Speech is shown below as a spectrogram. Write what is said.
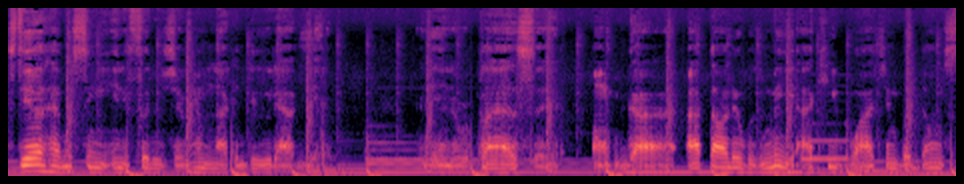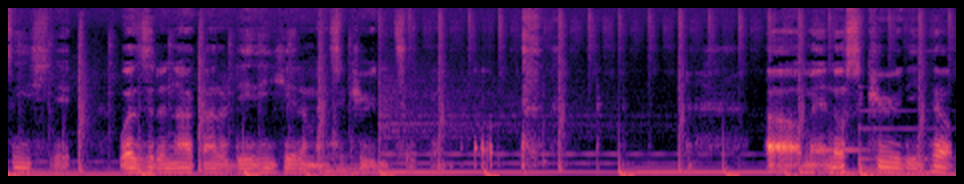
Still haven't seen any footage of him knocking dude out yet. Then the replies say, Oh God, I thought it was me. I keep watching but don't see shit. Was it a knockout or did he hit him and security took him? Oh, oh man, no security help.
